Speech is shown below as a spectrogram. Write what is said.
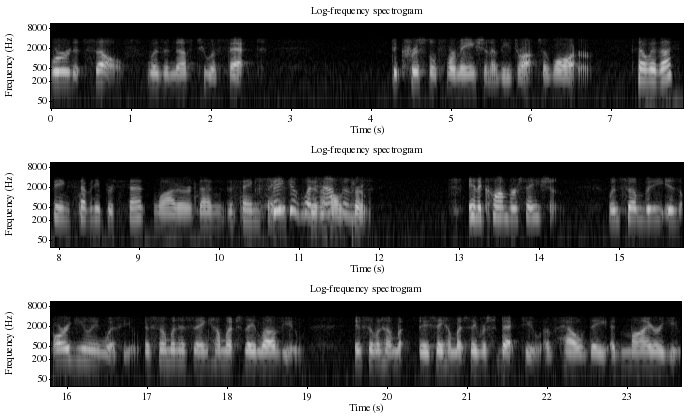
word itself was enough to affect the crystal formation of these drops of water. So with us being 70% water, then the same thing Think is of what happens in a conversation when somebody is arguing with you. If someone is saying how much they love you, if someone how much they say how much they respect you, of how they admire you,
